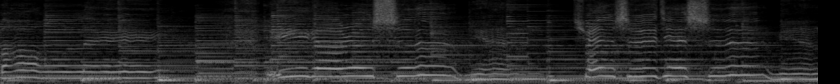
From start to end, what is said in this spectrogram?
堡垒。失眠，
